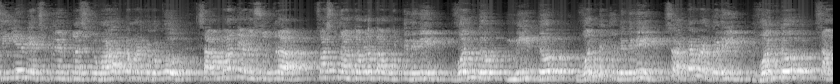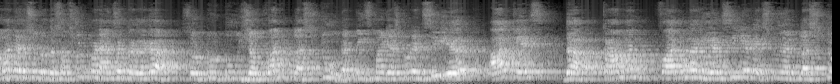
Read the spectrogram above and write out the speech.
C N H two N plus two ಬಹಳ ಅರ್ಥ ಮಾಡ್ಕೋಬೇಕು. ಸಾಮಾನ್ಯ ಸೂತ್ರ ಫಸ್ಟ್ ನಾನು ತಗೊಳ್ತಾ ಹೋಗ್ತಿದ್ದೀನಿ ಒಂದು ಮೀಟ್ ಒಂದು ಕೊಟ್ಟಿದ್ದೀನಿ ಸೊ ಅರ್ಥ ಮಾಡ್ಕೊಳ್ರಿ. ಒಂದು ಸಾಮಾನ್ಯ ಸೂತ್ರದ ಸಬ್ಸ್ಟಿಟ್ಯೂಟ್ ಮಾಡಿ ಆನ್ಸರ್ ತೆಗೆದಾಗ so two two one plus two that means ಮಾಡಿ student see here alkanes the common formula here CnH2n plus 2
